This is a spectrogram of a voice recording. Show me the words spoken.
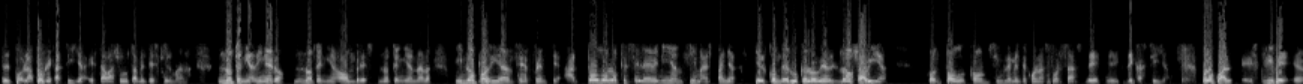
la pobre Castilla estaba absolutamente esquilmada. No tenía dinero, no tenía hombres, no tenía nada, y no podían hacer frente a todo lo que se le venía encima a España, y el conde de Luque Lobiel no sabía, con todo, con simplemente con las fuerzas de, de, Castilla. Por lo cual escribe, eh,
